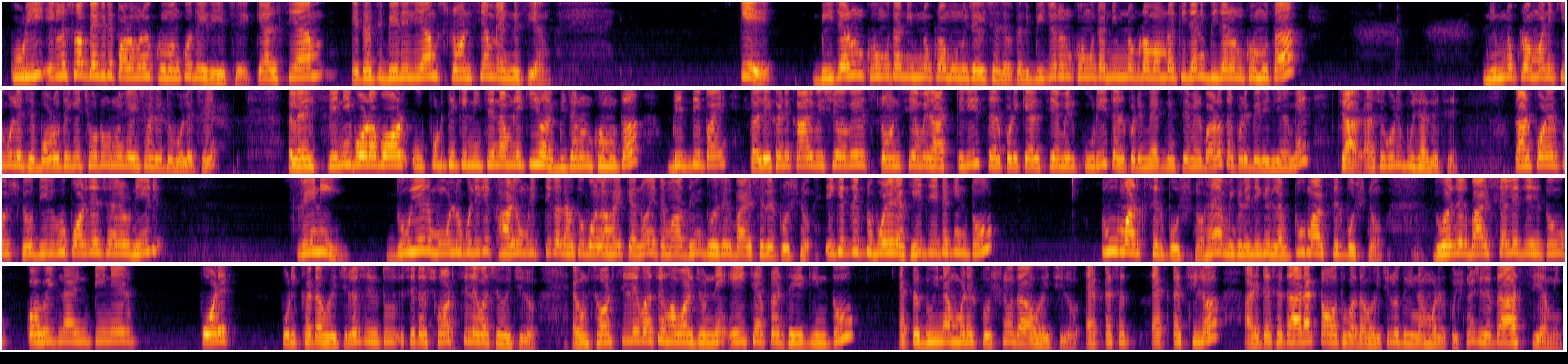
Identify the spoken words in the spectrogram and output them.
কুড়ি, এগুলো সব ব্যাকেটে পারমাণবিক ক্রমাঙ্ক দিয়ে দিয়েছে। ক্যালসিয়াম, এটা হচ্ছে বেরিলিয়াম স্ট্রনসিয়াম ম্যাগনেসিয়াম। কে? বিজারণ ক্ষমতা নিম্নক্রম অনুযায়ী সাজাও। তাহলে বিজারণ ক্ষমতা নিম্নক্রম আমরা কি জানি? বিজারণ ক্ষমতা নিম্নক্রম মানে কি বলেছে? বড় থেকে ছোট অনুযায়ী সাজাতে বলেছে। তাহলে শ্রেণি বরাবর উপর থেকে নিচে নামলে কি হয়? বিজারণ ক্ষমতা বৃদ্ধি পায়। তাহলে এখানে কার বেশি হবে? স্ট্রনসিয়ামের আটত্রিশ, তারপরে ক্যালসিয়ামের কুড়ি, তারপরে ম্যাগনেসিয়ামের বারো, তারপরে বেরিলিয়ামের চার। আশা করি বোঝা গেছে। তারপরের প্রশ্ন, দীর্ঘ পর্যায় সারণীর শ্রেণি দুইয়ের মৌলগুলিকে ক্ষারীয় মৃত্তিকা ধাতু বলা হয় কেন? এটা মাধ্যমিক দু হাজার বাইশ সালের প্রশ্ন। এক্ষেত্রে একটু বলে রাখি যে এটা কিন্তু টু মার্কসের প্রশ্ন হ্যাঁ আমি এখানে লিখে দিলাম টু মার্কসের প্রশ্ন। দু হাজার বাইশ সালে যেহেতু কোভিড নাইন্টিনের পরে পরীক্ষাটা হয়েছিল, সেহেতু সেটা শর্ট সিলেবাসে হয়েছিল। এখন শর্ট সিলেবাসে হওয়ার জন্য এই চ্যাপ্টার থেকে কিন্তু একটা দুই নম্বরের প্রশ্ন দেওয়া হয়েছিল। একটা সাথে, একটা ছিল আর এটার সাথে আর একটা অথবা দেওয়া হয়েছিল, দুই নম্বরের প্রশ্ন, সেটাতে আসছি আমি।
